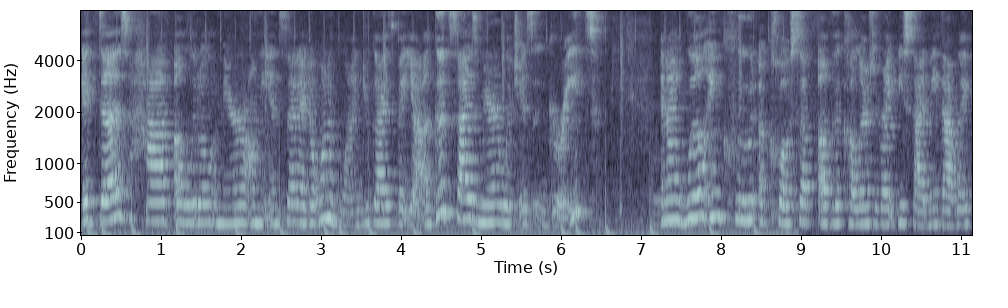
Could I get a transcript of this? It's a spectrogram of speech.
It does have a little mirror on the inside. I don't want to blind you guys, but yeah, a good size mirror, which is great. And I will include a close-up of the colors right beside me. That way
